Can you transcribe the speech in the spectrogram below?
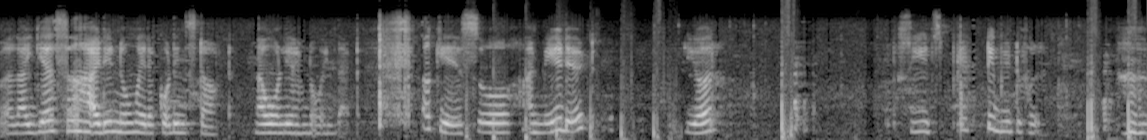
Well, I guess uh, I didn't know my recording stopped. Now only I'm knowing that. Okay, so I made it here. See, it's pretty beautiful.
